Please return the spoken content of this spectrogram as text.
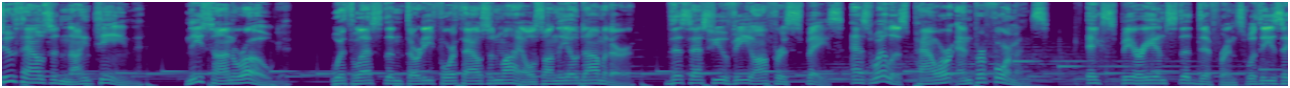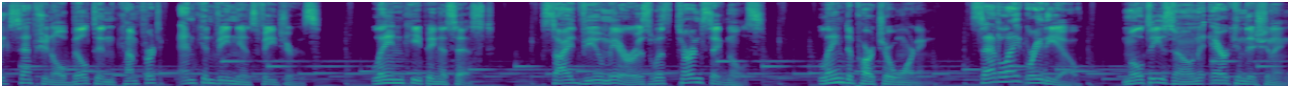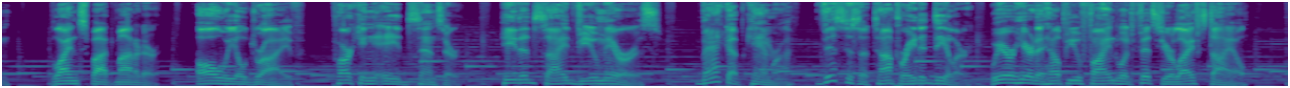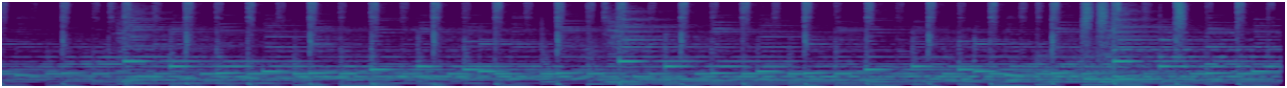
2019 Nissan Rogue. With less than 34,000 miles on the odometer, this SUV offers space as well as power and performance. Experience the difference with these exceptional built-in comfort and convenience features. Lane Keeping Assist, Side View Mirrors with turn signals, Lane Departure Warning, Satellite Radio, Multi-Zone Air Conditioning, Blind Spot Monitor, All-Wheel Drive, Parking Aid Sensor, Heated Side View Mirrors, Backup Camera. This is a top-rated dealer. We're here to help you find what fits your lifestyle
